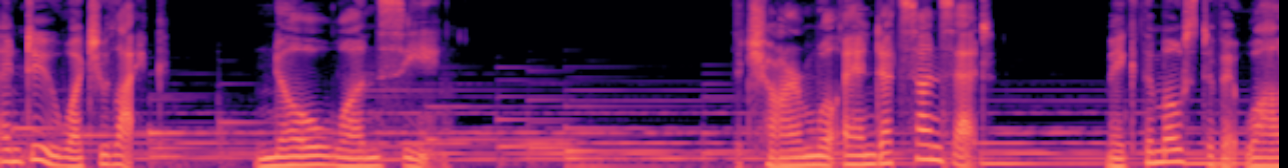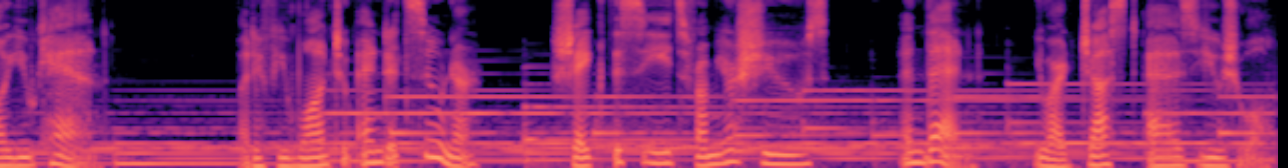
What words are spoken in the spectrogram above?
and do what you like, no one seeing. The charm will end at sunset. Make the most of it while you can. But if you want to end it sooner, shake the seeds from your shoes, and then you are just as usual.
